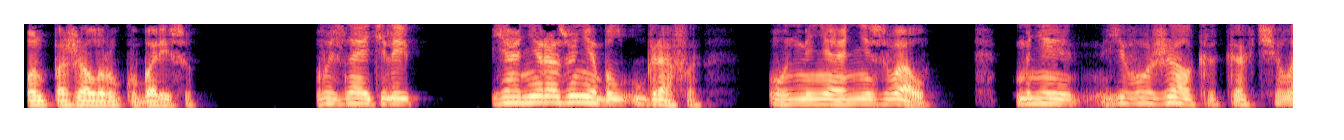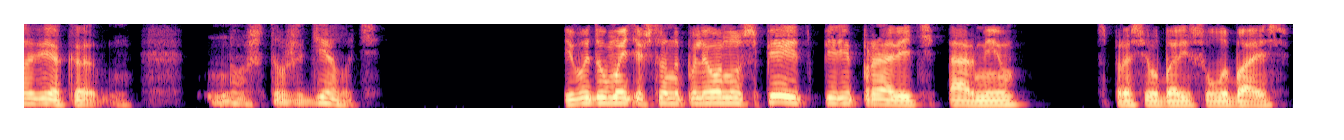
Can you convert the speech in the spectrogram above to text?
Он пожал руку Борису. Вы знаете ли, я ни разу не был у графа. Он меня не звал. Мне его жалко как человека. Но что же делать? И вы думаете, что Наполеон успеет переправить армию? Спросил Борис, улыбаясь.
